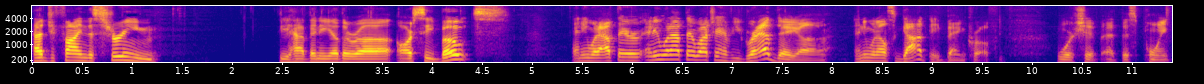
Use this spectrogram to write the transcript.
how'd you find the stream? Do you have any other uh RC boats? Anyone out there anyone out there watching? Have you grabbed a uh anyone else got a Bancroft warship at this point?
